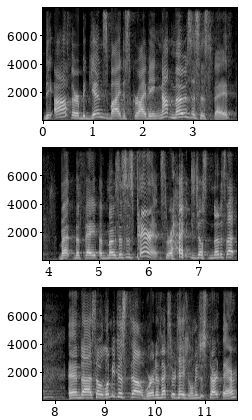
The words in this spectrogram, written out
the author begins by describing not Moses' faith, but the faith of Moses' parents, right? Did you just notice that? And uh, so let me just, uh, word of exhortation, let me just start there.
